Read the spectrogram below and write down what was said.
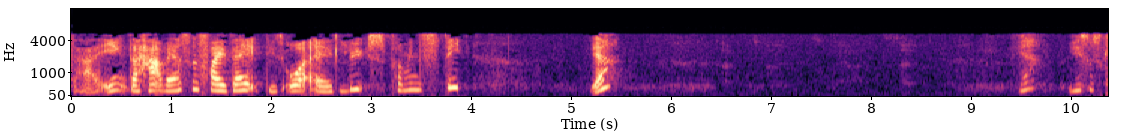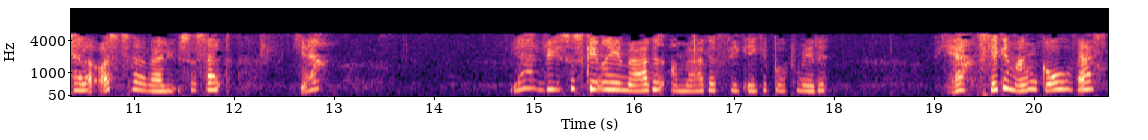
der er en, der har verset fra i dag. Dit ord er et lys på min sti. Ja. Ja, Jesus kalder os til at være lys og salt. Ja. Ja, lyset skinner i mørket, og mørket fik ikke bukt med det. Ja, sikke mange gode vers.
